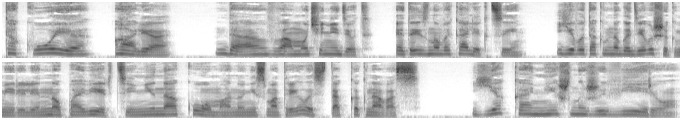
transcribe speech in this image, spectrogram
такое, Аля!» «Да, вам очень идет. Это из новой коллекции. Его так много девушек мерили, но поверьте, ни на ком оно не смотрелось так, как на вас». «Я, конечно же, верю,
